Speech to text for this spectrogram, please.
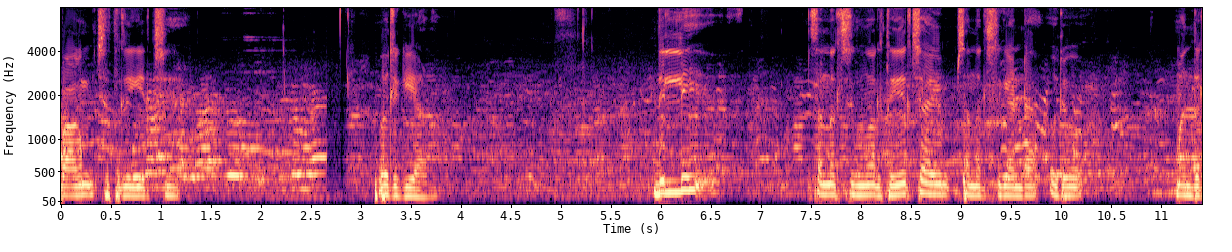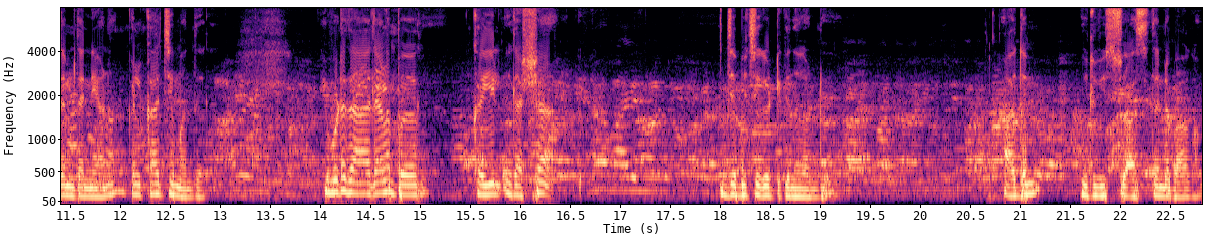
ഭാഗം ചിത്രീകരിച്ച് വരികയാണ്. ദില്ലി സന്ദർശിക്കുന്നവർ തീർച്ചയായും സന്ദർശിക്കേണ്ട ഒരു മന്ദിരം തന്നെയാണ് കൽക്കാച്ചി മന്ദിർ. ഇവിടെ ധാരാളം പേർ കയ്യിൽ രക്ഷ ജപിച്ച് കെട്ടിക്കുന്നത് കണ്ടു. അതും ഒരു വിശ്വാസത്തിന്റെ ഭാഗം.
